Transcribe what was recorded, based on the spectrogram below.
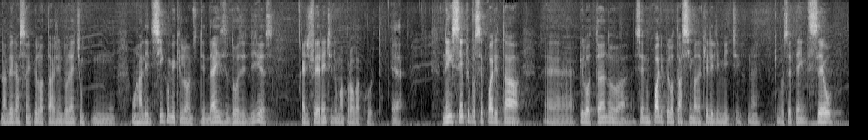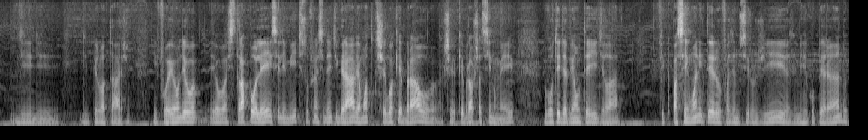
navegação e pilotagem durante um, um, um rally de 5 mil quilômetros de 10 e 12 dias é diferente de uma prova curta. É. Nem sempre você pode estar tá, é, pilotando, você não pode pilotar acima daquele limite né, que você tem seu de, de, de pilotagem. E foi onde eu, eu extrapolei esse limite, sofri um acidente grave, a moto chegou a quebrar o, quebrar o chassi no meio. Eu voltei de avião UTI de lá. Fico, passei um ano inteiro fazendo cirurgias, me recuperando.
